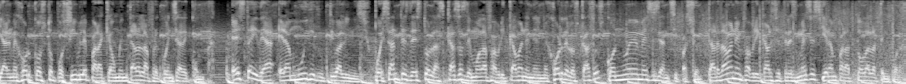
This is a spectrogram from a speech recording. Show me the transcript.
y al mejor costo posible para que aumentara la frecuencia de compra. Esta idea era muy disruptiva al inicio, pues antes de esto las casas de moda fabricaban en el mejor de los casos con nueve meses de anticipación. Tardaban en fabricarse tres meses y eran para toda la temporada.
